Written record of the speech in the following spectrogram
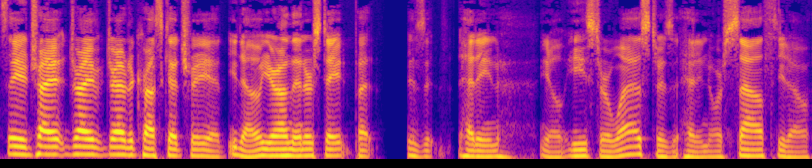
so you're try, drive driving across country, and you know you're on the interstate, but is it heading you know east or west, or is it heading north south? You know,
